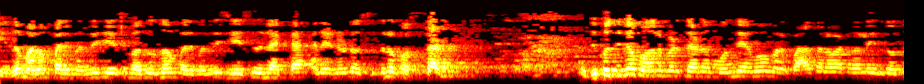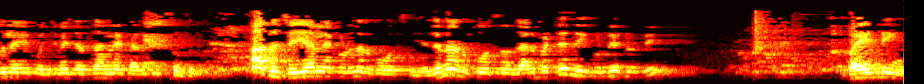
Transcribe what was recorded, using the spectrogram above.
ఏదో మనం పది మంది చేసి బతుకుదాం పది మంది చేసింది లెక్క అనేటువంటి స్థితిలోకి వస్తాడు. కొద్ది కొద్దిగా మొదలు పెడతాడు. ముందేమో మన పాత అలవాటు వల్ల ఇంత వద్దులే కొంచెమే చేద్దాంలే అనిపిస్తుంటుంది అసలు చేయాలి లేకూడదు అనుకోవచ్చు. ఏదైనా అనుకోవచ్చు. దాన్ని బట్టే నీకు ఉండేటువంటి బైండింగ్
